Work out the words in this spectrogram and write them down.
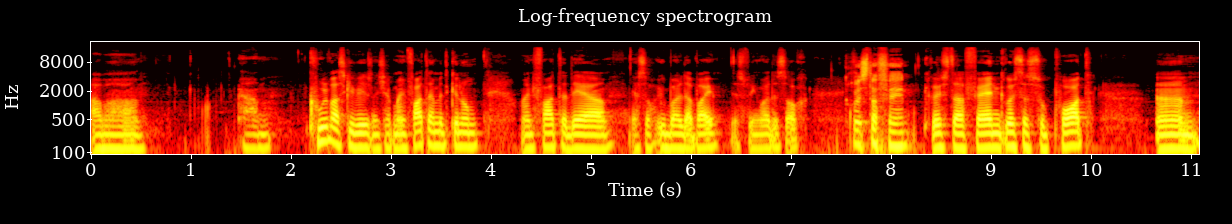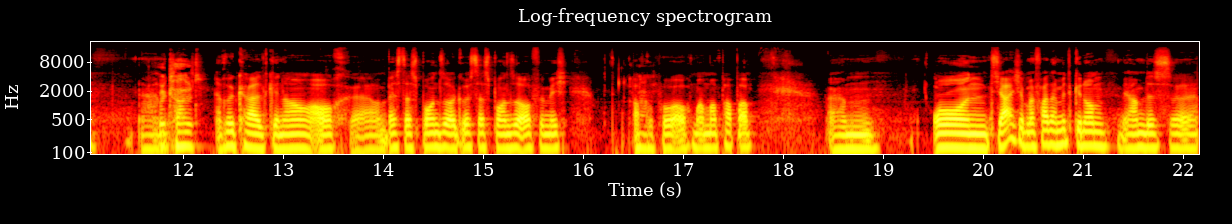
aber ähm, cool war es gewesen. Ich habe meinen Vater mitgenommen. Mein Vater, der, der ist auch überall dabei, deswegen war das auch. Größter Fan. Größter Fan, größter Support. Ähm, ähm, Rückhalt. Rückhalt, genau. Auch äh, bester Sponsor, größter Sponsor auch für mich. Genau. Apropos auch Mama, Papa. Ähm, und ja, ich habe meinen Vater mitgenommen. Wir haben das, äh,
